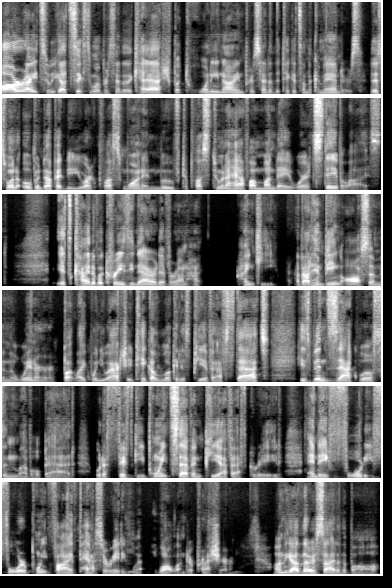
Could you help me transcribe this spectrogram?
All right, so we got 61% of the cash, but 29% of the tickets on the Commanders. This one opened up at New York plus one and moved to plus two and a half on Monday, where it stabilized. It's kind of a crazy narrative around Heinicke about him being awesome in the winter, but like when you actually take a look at his PFF stats, he's been Zach Wilson level bad with a 50.7 PFF grade and a 44.5 passer rating while under pressure. On the other side of the ball,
